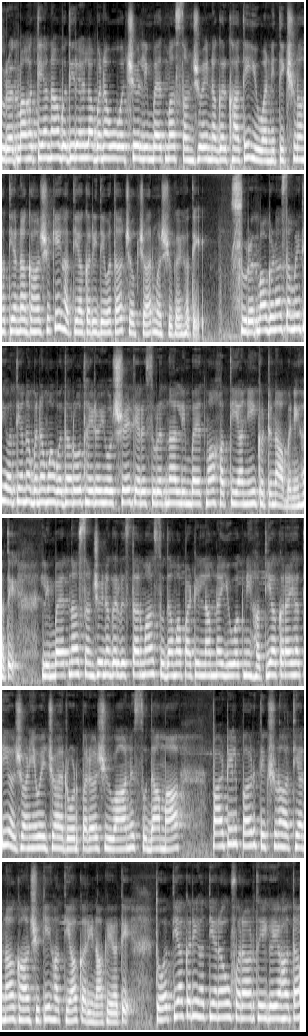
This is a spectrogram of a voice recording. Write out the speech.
સુરતમાં હત્યાના વધી રહેલા બનાવો વચ્ચે લિંબાયતમાં સંજય નગર ખાતે યુવાનની તીક્ષ્ણ હત્યાના ઘા ઝીકી હત્યા કરી દેવાતા ચકચાર મચી ગઈ હતી. સુરતમાં ઘણા સમયથી હત્યાના બનાવમાં વધારો થઈ રહ્યો છે, ત્યારે સુરતના લિંબાયતમાં હત્યાની ઘટના બની હતી. લિંબાયતના સંજયનગર વિસ્તારમાં સુદામા પાટીલ નામના યુવકની હત્યા કરાઈ હતી. અજાણ્યોએ જાહેર રોડ પર જ યુવાન સુદામા પાટીલ પર તીક્ષ્ણ હથિયારના ઘા ઝીકી હત્યા કરી નાખી હતી. તો હત્યા કરી હત્યારાઓ ફરાર થઈ ગયા હતા.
